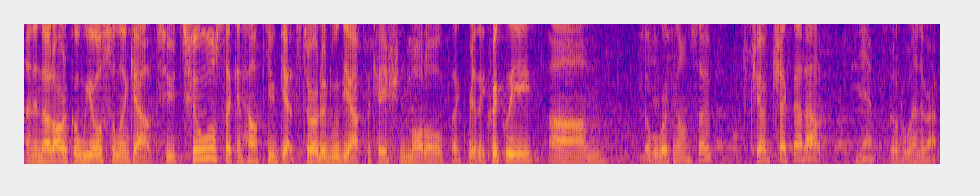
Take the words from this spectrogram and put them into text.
And in that article, we also link out to tools that can help you get started with the application model like really quickly um, that we're working on. So ch- check that out. Yeah, build a weather app.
